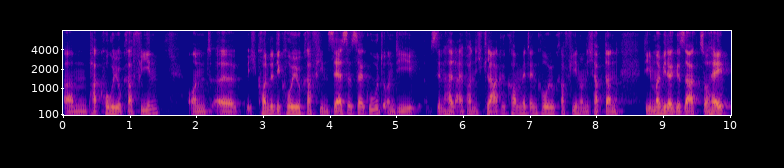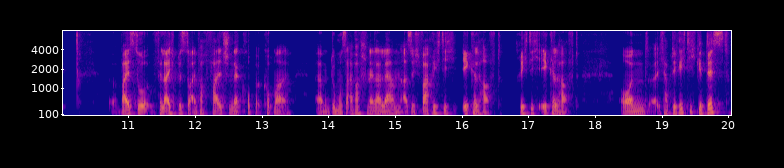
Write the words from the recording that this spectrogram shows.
ähm, ein paar Choreografien. Und äh, ich konnte die Choreografien sehr, sehr, sehr gut und die sind halt einfach nicht klargekommen mit den Choreografien. Und ich habe dann die immer wieder gesagt, so hey, weißt du, vielleicht bist du einfach falsch in der Gruppe, guck mal, ähm, du musst einfach schneller lernen. Also ich war richtig ekelhaft, richtig ekelhaft. Und ich habe die richtig gedisst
